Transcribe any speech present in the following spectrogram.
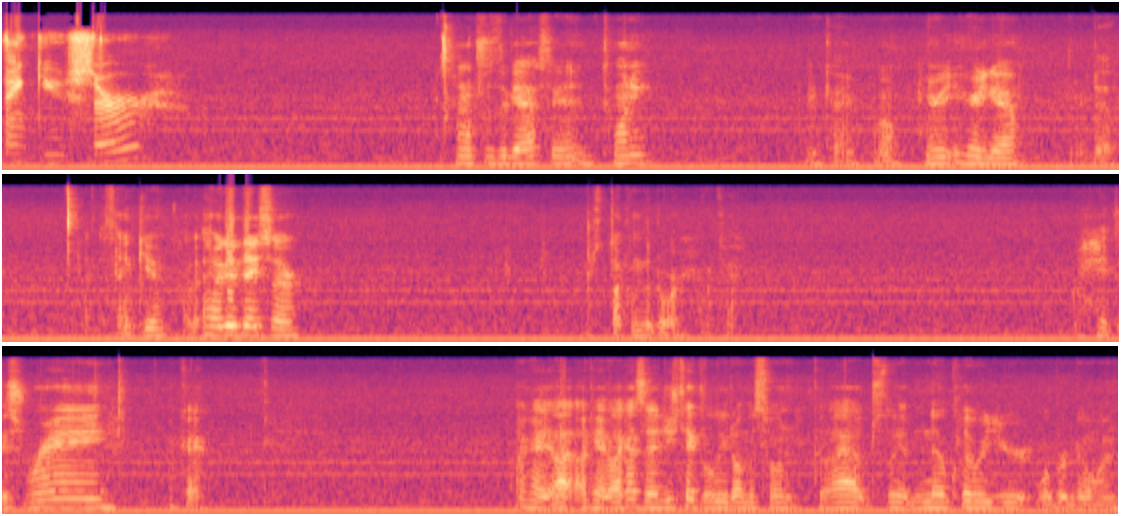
Thank you, sir. How much was the gas again? 20? Okay, well, here, here you go. Here is. Thank you. Have a have a good day, sir. I'm stuck in the door. Okay. I hate this rain. Okay. Okay, okay, like I said, you take the lead on this one, because I absolutely have no clue where, you're, where we're going.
